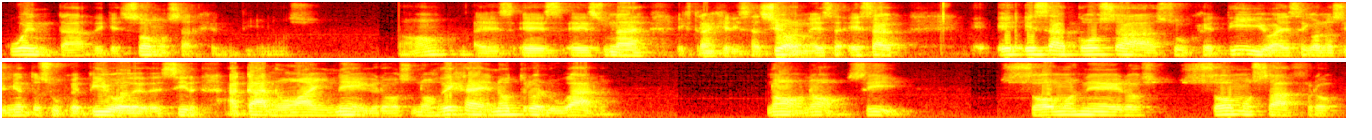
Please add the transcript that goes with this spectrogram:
cuenta de que somos argentinos. ¿no? Es, una extranjerización, esa, esa, cosa subjetiva, ese conocimiento subjetivo de decir acá no hay negros, nos deja en otro lugar. No, no, sí, somos negros, somos afro,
